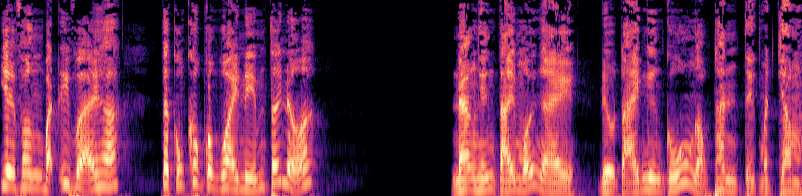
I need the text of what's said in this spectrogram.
Về phần bạch y vệ hả, ta cũng không còn hoài niệm tới nữa. Nàng hiện tại mỗi ngày đều tại nghiên cứu Ngọc Thanh tiệt mạch châm,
